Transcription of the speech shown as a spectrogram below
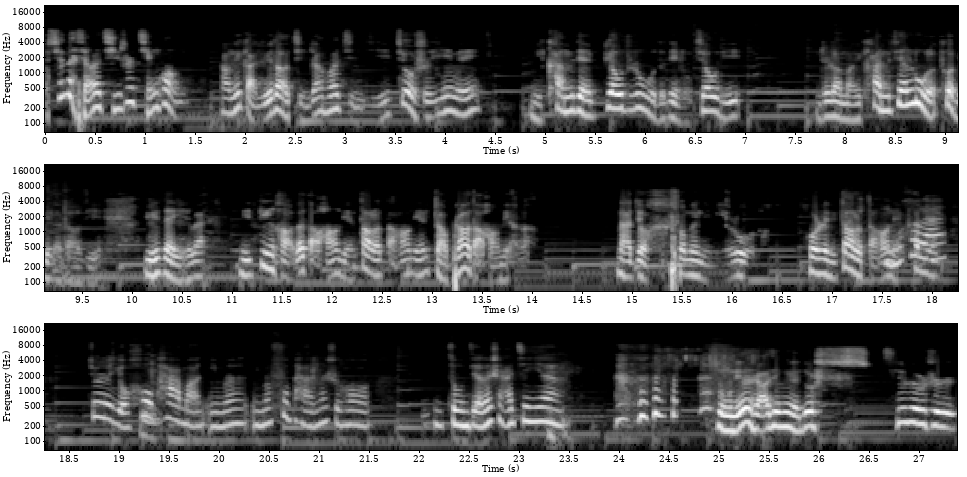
现在想想，其实情况让你感觉到紧张和紧急，就是因为你看不见标志物的那种焦急，你知道吗？你看不见路了，特别的着急，因为在野外。你定好的导航点到了导航点找不着导航点了，那就说明你迷路了，或者你到了导航点。后来就是有后怕吗？你们你们复盘的时候，总结了啥经验？总结了啥经验？就是其实就是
